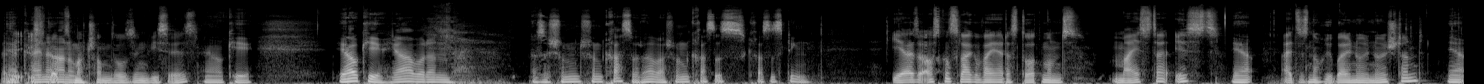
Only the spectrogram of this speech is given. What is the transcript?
Also Ja, ich keine glaube, es Ahnung. macht schon so Sinn, wie es ist. ja, okay. Ja, okay, ja, aber dann, das ist schon, schon krass, oder? War schon ein krasses, krasses Ding. Ja, also Ausgangslage war ja, dass Dortmund Meister ist, Ja, als es noch überall 0-0 stand. Ja.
